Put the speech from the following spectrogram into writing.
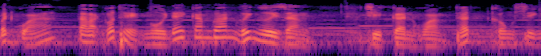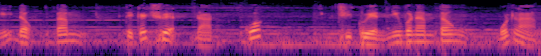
bất quá, ta lại có thể ngồi đây cam đoan với người rằng chỉ cần hoàng thất không suy nghĩ động tâm thì cái chuyện đạt quốc chỉ quyền như Vân Nam Tông muốn làm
